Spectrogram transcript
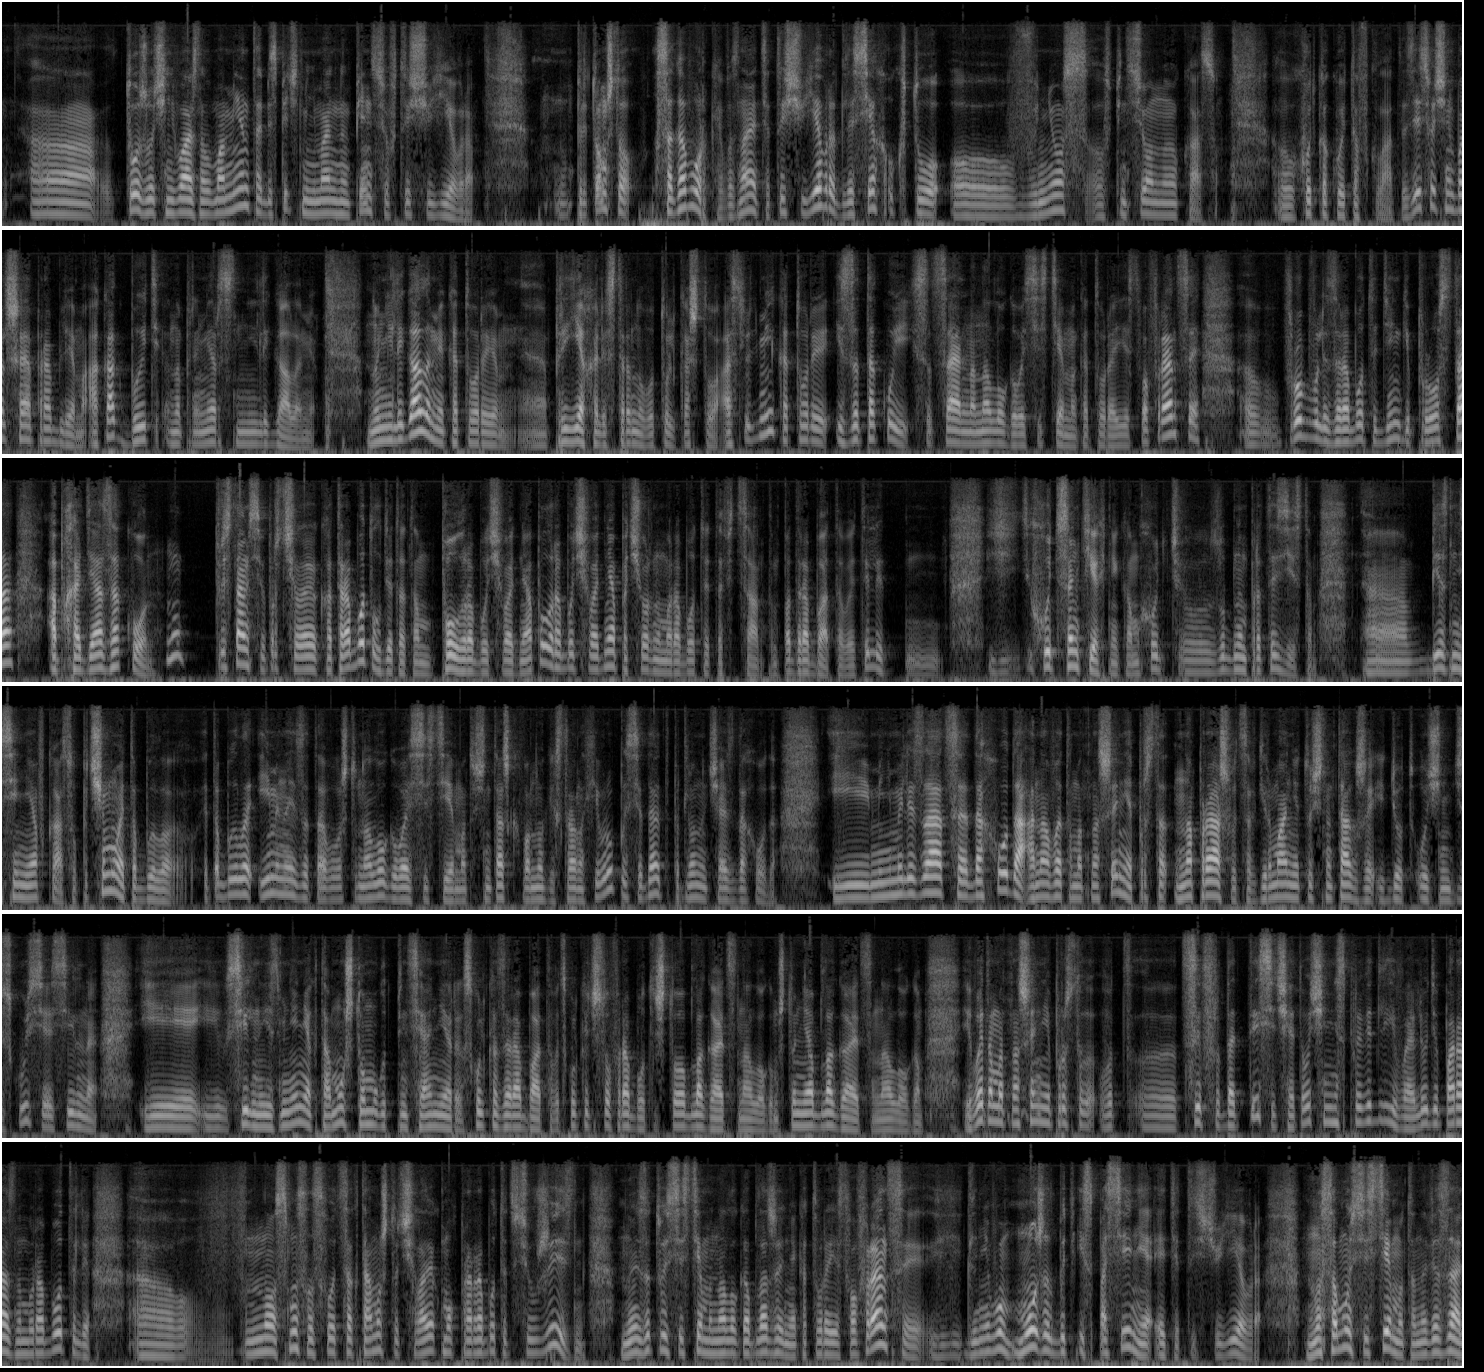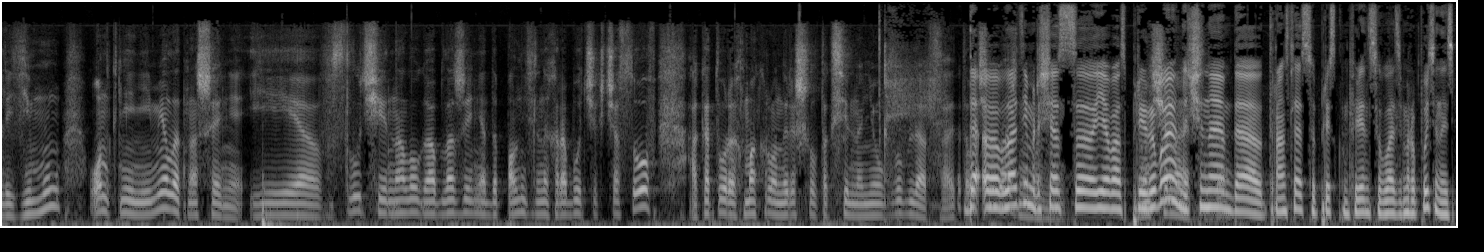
тоже очень важного момента, обеспечить минимальную пенсию в 1000 евро. Ну, при том, что с оговоркой, вы знаете, 1000 евро для всех, кто э, внес в пенсионную кассу э, хоть какой-то вклад. Здесь очень большая проблема. А как быть, например, с нелегалами? Но нелегалами, которые э, приехали в страну вот только что, а с людьми, которые из-за такой социально-налоговой системы, которая есть во Франции, э, пробовали заработать деньги просто обходя закон. Ну, представим себе, просто человек отработал где-то там пол рабочего дня, а пол рабочего дня по-черному работает официантом, подрабатывает, или хоть сантехником, хоть э, зубным протезистом, а, без несения в кассу. Почему это было? Это было именно из-за того, что налоговая система, точно так же, как во многих странах Европы, съедает определенную часть дохода. И минимализация дохода, она в этом отношении просто напрашивается. В Германии точно так же идет очень дискуссия сильная и, и сильные изменения изменения к тому, что могут пенсионеры, сколько зарабатывать, сколько часов работать, что облагается налогом, что не облагается налогом. И в этом отношении просто вот э, цифру дать тысяча, это очень несправедливо. Люди по-разному работали, э, но смысл сводится к тому, что человек мог проработать всю жизнь, но из-за той системы налогообложения, которая есть во Франции, для него может быть и спасение эти тысячу евро. Но саму систему-то навязали ему, он к ней не имел отношения. И в случае налогообложения дополнительных рабочих часов, о которых Макрон решил так сильно не углубляться. Это да, Владимир, момент. сейчас э, я вас прерываю. Начинаем да. Да, трансляцию пресс-конференции Владимира Путина из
